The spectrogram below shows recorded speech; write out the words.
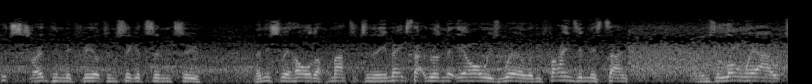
Good strength in midfield from Sigurdsson to initially hold off Matic and he makes that run that he always will and he finds him this time. He's a long way out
